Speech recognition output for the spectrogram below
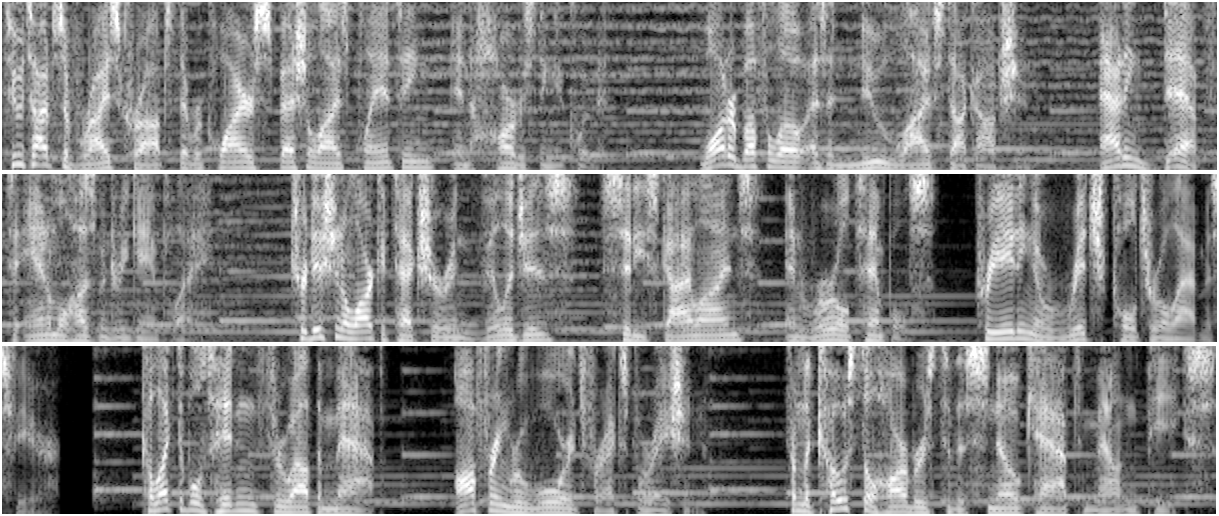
Two types of rice crops that require specialized planting and harvesting equipment. Water buffalo as a new livestock option, adding depth to animal husbandry gameplay. Traditional architecture in villages, city skylines, and rural temples, creating a rich cultural atmosphere. Collectibles hidden throughout the map, offering rewards for exploration. From the coastal harbors to the snow-capped mountain peaks,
